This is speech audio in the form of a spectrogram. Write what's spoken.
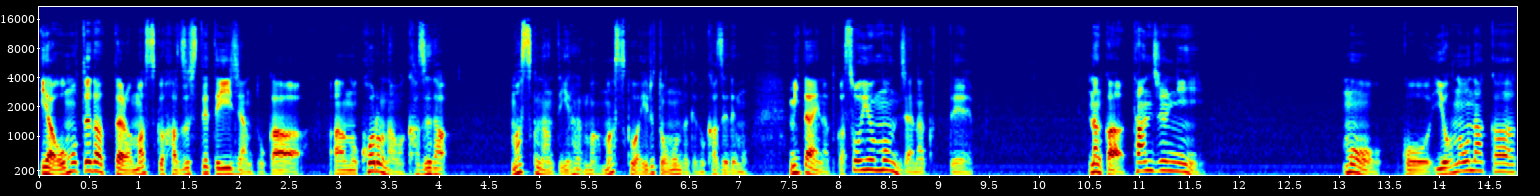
いや、表だったらマスク外してていいじゃんとか、あの、コロナは風邪だ。マスクなんていらん、まあ、マスクはいると思うんだけど、風邪でも。みたいなとか、そういうもんじゃなくて、なんか、単純に、もう、こう、世の中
